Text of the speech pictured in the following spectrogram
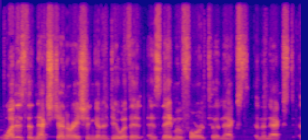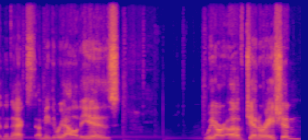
what is the next generation going to do with it as they move forward to the next and the next and the next? I mean, the reality is, we are of generation.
